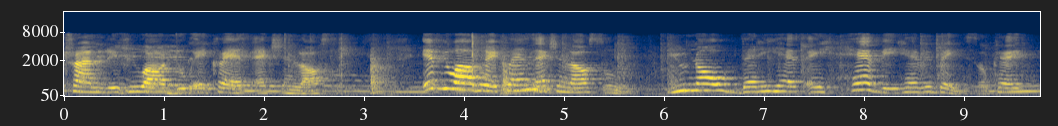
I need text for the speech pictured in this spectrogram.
trying to if you all do a class action lawsuit. If you all do a class action lawsuit, you know that he has a heavy, heavy base, okay?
